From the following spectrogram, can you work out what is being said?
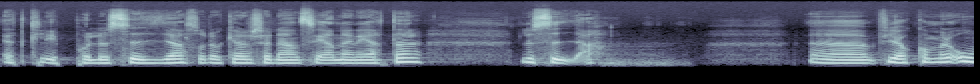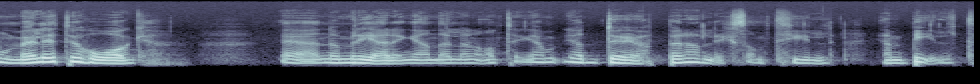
ett klipp på Lucia så då kanske den scenen heter Lucia. Eh, för jag kommer omöjligt ihåg eh, numreringen eller någonting. Jag, jag döper den liksom till en bild.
